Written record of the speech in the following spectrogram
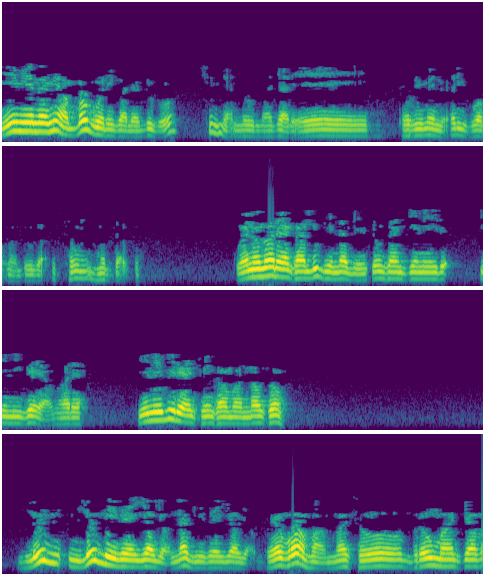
မြင်မြင်တဲ့မြတ်ပုဂ္ဂိုလ်တွေကလည်းသူ့ကို ချင်းမြတ်လို့လာကြတယ်ဒါပေမဲ့လည်းအဲ့ဒီဘဝမှာသူကအဆုံးမတတ်ဘူးွယ်လွန်သွားတဲ့အခါလူပြင်းနဲ့ပြင်စုံစမ်းကျင်နေတဲ့ကျင်နေခဲ့ရပါတယ်ကျင်နေပြီးတဲ့အချိန်ခါမှာနောက်ဆုံးလူလူပြည်ပဲရောက်ရောက်လက်ပြည်ပဲရောက်ရောက်ဘယ်ဘဝမှာမဆိုဘုံမှကြာပ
